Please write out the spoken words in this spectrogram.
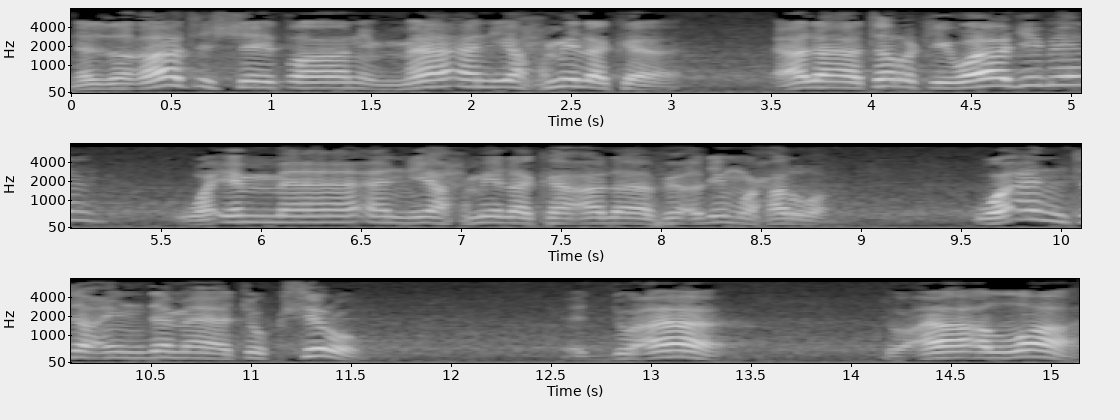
نزغات الشيطان إما أن يحملك على ترك واجب وإما أن يحملك على فعل محرم. وأنت عندما تكثر الدعاء دعاء الله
